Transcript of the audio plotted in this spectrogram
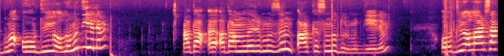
buna orduyu yolla mı diyelim? Ada- e, adamlarımızın arkasında dur mu diyelim. Ordu yollarsak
